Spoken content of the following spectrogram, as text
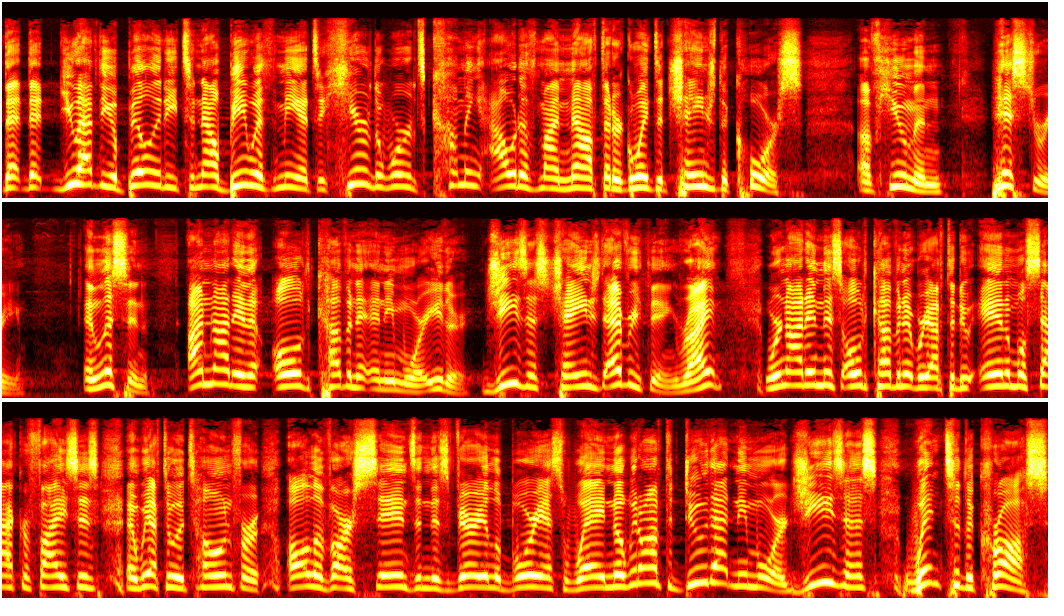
that, that you have the ability to now be with me and to hear the words coming out of my mouth that are going to change the course of human history. And listen, I'm not in an old covenant anymore either. Jesus changed everything, right? We're not in this old covenant where we have to do animal sacrifices and we have to atone for all of our sins in this very laborious way. No, we don't have to do that anymore. Jesus went to the cross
